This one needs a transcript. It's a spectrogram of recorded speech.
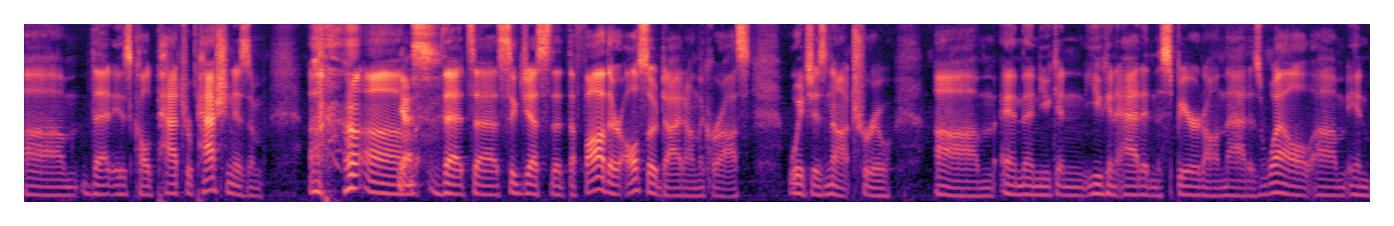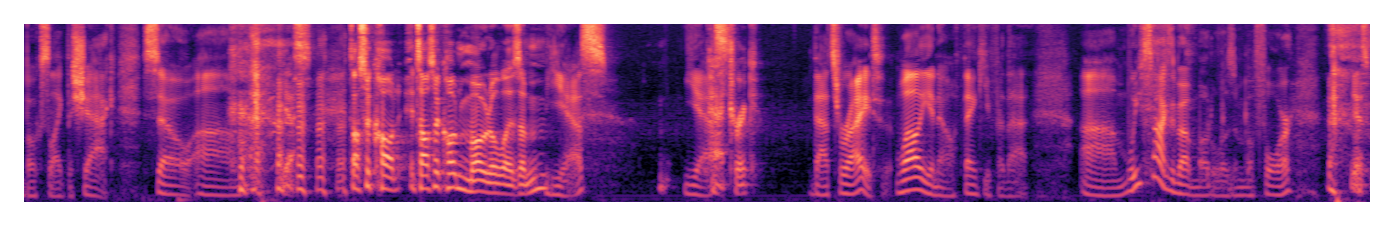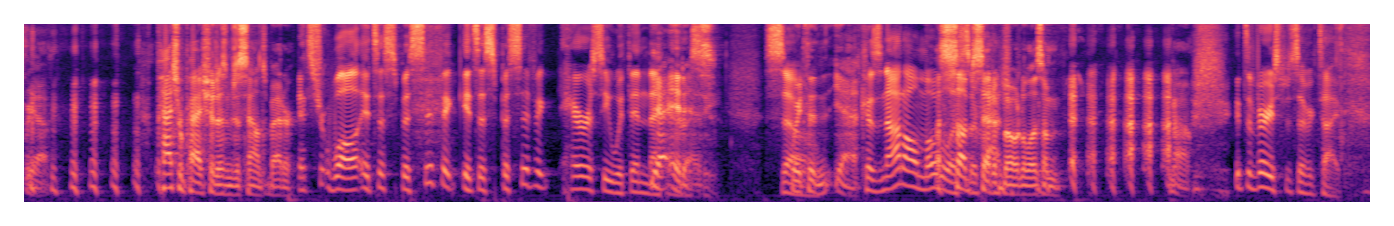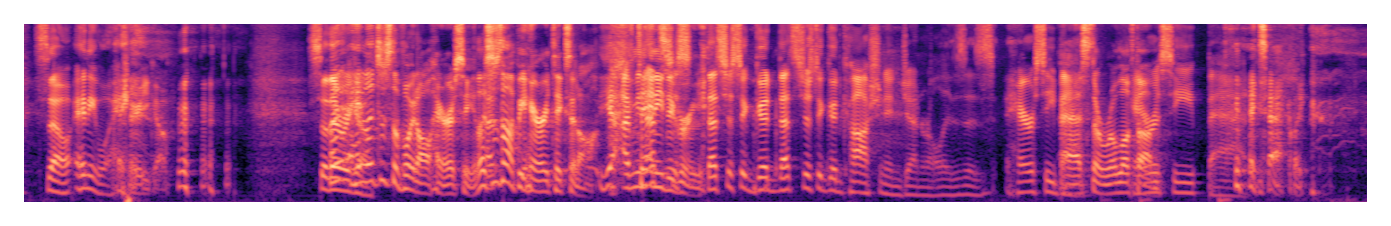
um, that is called patripassianism, um, yes. that uh, suggests that the Father also died on the cross, which is not true. Um, and then you can you can add in the spirit on that as well um, in books like the shack. So um, yes. It's also called it's also called modalism. Yes. Yes. Patrick. That's right. Well you know thank you for that um, we've talked about modalism before. yes, we have. Patripassianism just sounds better. It's true. Well, it's a specific. It's a specific heresy within that. Yeah, heresy. it is. So, Within, yeah, because not all modalists a subset of modalism. no, it's a very specific type. So anyway, there you go. so there we hey, go. let's just avoid all heresy. Let's uh, just not be heretics at all. Yeah, I mean, to any just, degree. That's just a good. That's just a good caution in general. Is is heresy bad? That's the rule of thumb. Heresy bad. exactly.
